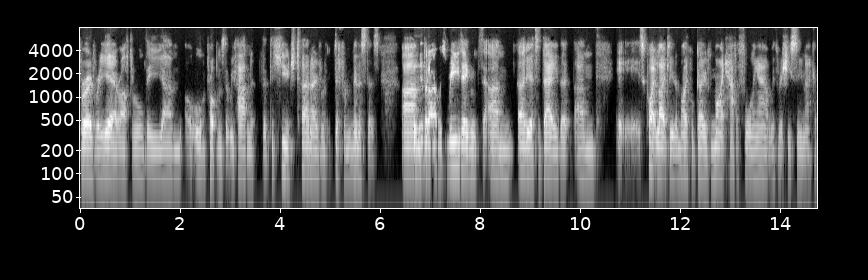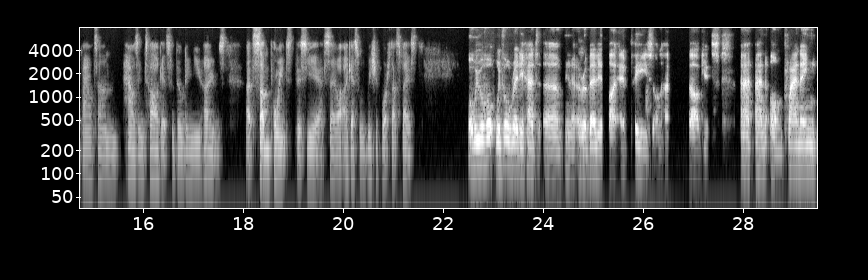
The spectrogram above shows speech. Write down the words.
for over a year after all the um, all the problems that we've had and the, the huge turnover of different ministers. Um, but I was reading um, earlier today that um, it, it's quite likely that Michael Gove might have a falling out with Rishi Sunak about um, housing targets for building new homes at some point this year. So I guess we, we should watch that space. Well, we've we've already had um, you know a rebellion by MPs on targets and, and on planning,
